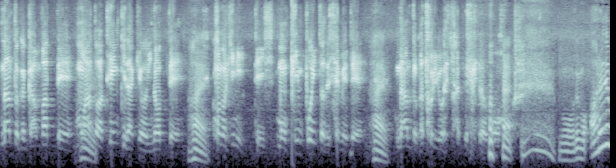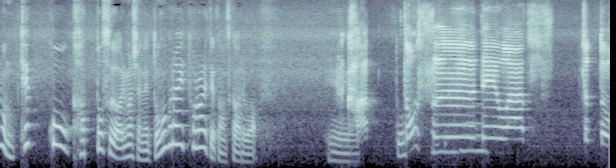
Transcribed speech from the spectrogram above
なんとか頑張って、もうあとは天気だけを祈って、はい、この日にってもうピンポイントで攻めて、はい、なんとか取り終えたんですけども、はい、もうでもあれでも結構カット数ありましたね。どのぐらい取られてたんですかあれは、えー、カット数ではちょっと分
